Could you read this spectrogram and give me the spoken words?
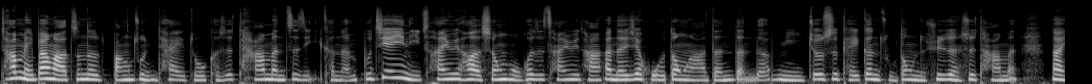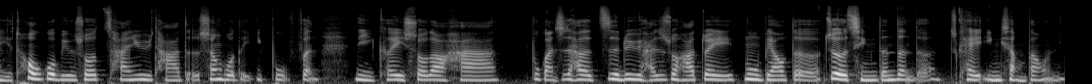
他没办法真的帮助你太多，可是他们自己可能不介意你参与他的生活，或是参与他办的一些活动啊等等的，你就是可以更主动的去认识他们。那也透过比如说参与他的生活的一部分，你可以受到他。不管是他的自律，还是说他对目标的热情等等的，可以影响到你。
